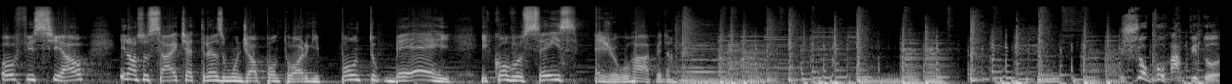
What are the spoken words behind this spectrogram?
Oficial e nosso site é transmundial.org.br. E com vocês é jogo rápido. Jogo rápido.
